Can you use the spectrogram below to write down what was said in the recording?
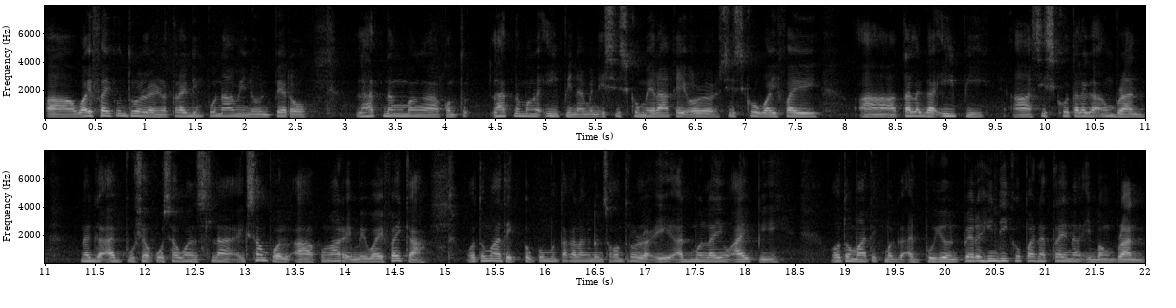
ah, Wi-Fi controller na try din po namin noon pero lahat ng mga lahat ng mga AP namin is Cisco Meraki or Cisco Wi-Fi ah, talaga AP, ah, Cisco talaga ang brand nag-add po siya ko sa once la example, ah kunwari may wifi ka, automatic pag pumunta ka lang doon sa controller, i-add mo lang yung IP, automatic mag-add po yun. Pero hindi ko pa na-try ng ibang brand.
